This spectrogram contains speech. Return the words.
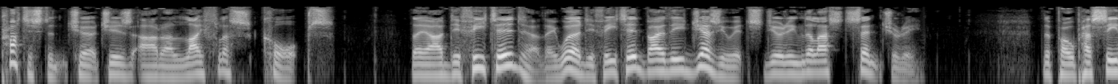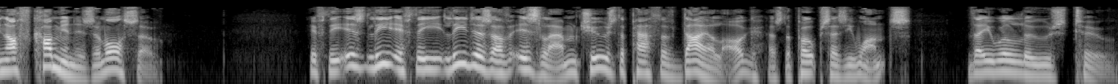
Protestant churches are a lifeless corpse. They are defeated, uh, they were defeated by the Jesuits during the last century. The Pope has seen off communism also. If the, if the leaders of Islam choose the path of dialogue, as the Pope says he wants, they will lose too.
